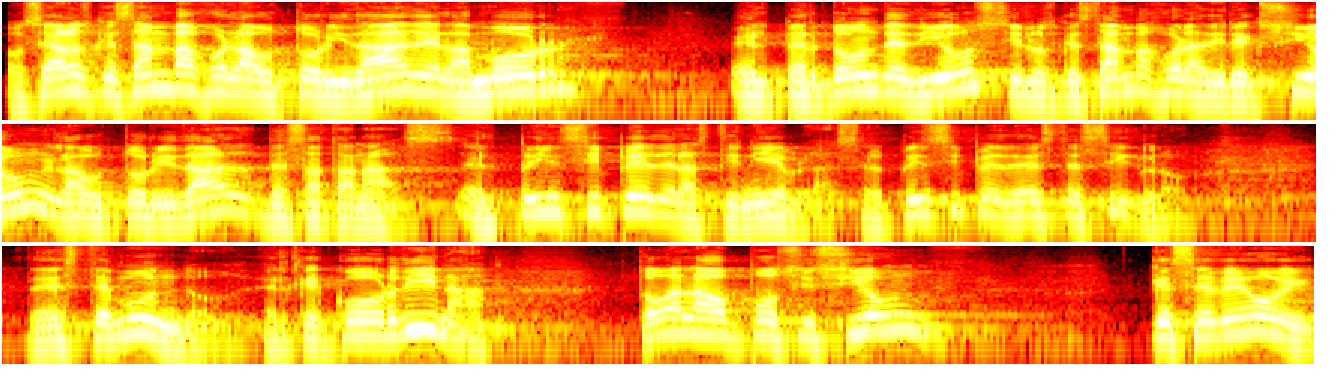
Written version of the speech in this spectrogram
O sea, los que están bajo la autoridad del amor, el perdón de Dios y los que están bajo la dirección, la autoridad de Satanás, el príncipe de las tinieblas, el príncipe de este siglo de este mundo, el que coordina toda la oposición que se ve hoy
